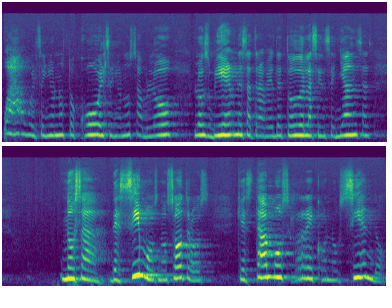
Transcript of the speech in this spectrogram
wow, el Señor nos tocó, el Señor nos habló los viernes a través de todas las enseñanzas. Nos decimos nosotros que estamos reconociendo,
